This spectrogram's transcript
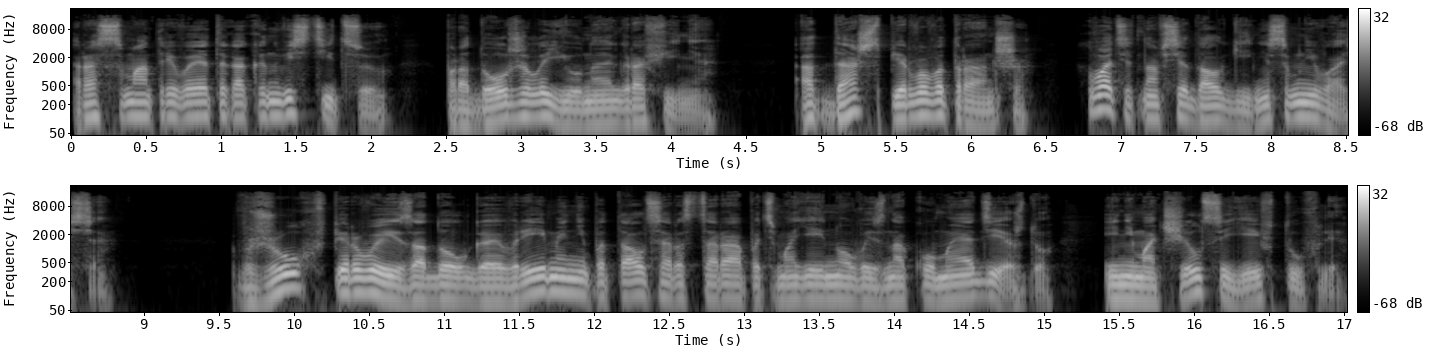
Рассматривая это как инвестицию, продолжила юная графиня. Отдашь с первого транша. Хватит на все долги, не сомневайся. Вжух впервые за долгое время не пытался расцарапать моей новой знакомой одежду и не мочился ей в туфли.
